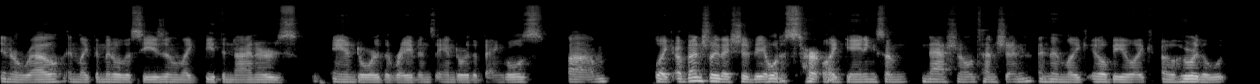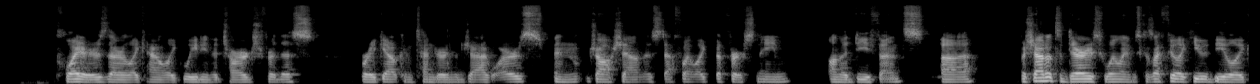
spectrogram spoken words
in a row in like the middle of the season, like beat the Niners and or the Ravens and or the Bengals. Um, like eventually they should be able to start like gaining some national attention, and then like it'll be like, oh, who are the players that are like kind of like leading the charge for this breakout contender in the Jaguars? And Josh Allen is definitely like the first name on the defense. Uh, but shout out to Darious Williams because I feel like he would be like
